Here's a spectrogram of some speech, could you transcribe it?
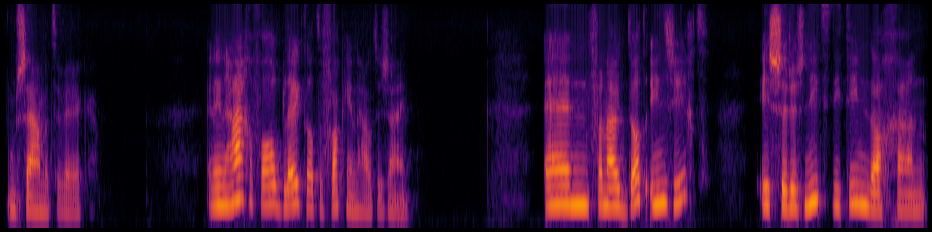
om samen te werken. En in haar geval bleek dat de vakinhoud te zijn. En vanuit dat inzicht is ze dus niet die teamdag gaan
